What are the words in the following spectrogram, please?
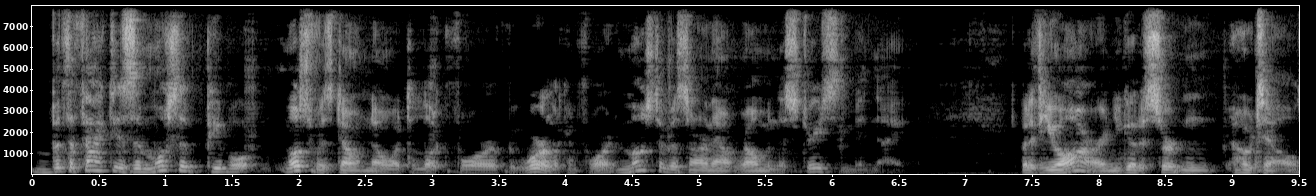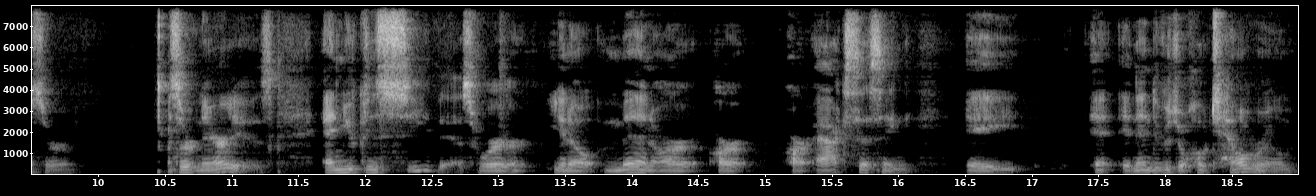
But the fact is that most of people, most of us don't know what to look for if we were looking for it. Most of us aren't out roaming the streets at midnight. But if you are and you go to certain hotels or certain areas and you can see this where, you know, men are are are accessing a an individual hotel room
